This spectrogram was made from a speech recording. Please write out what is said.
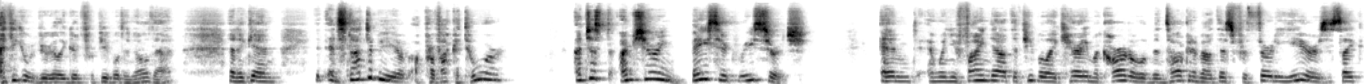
I think it would be really good for people to know that. And again, it's not to be a, a provocateur. I'm just, I'm sharing basic research. And, and when you find out that people like Harry McArdle have been talking about this for 30 years, it's like,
